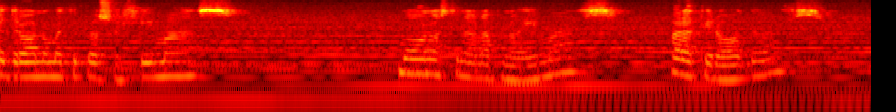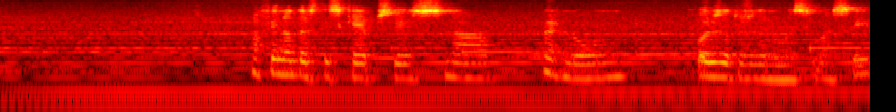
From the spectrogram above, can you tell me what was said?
Επικεντρώνουμε την προσοχή μας μόνο στην αναπνοή μας, παρατηρώντας, αφήνοντας τις σκέψεις να περνούν χωρίς να τους δίνουμε σημασία.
